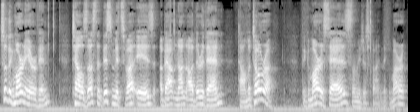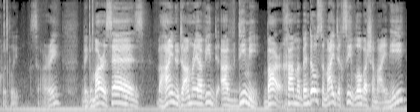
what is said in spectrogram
So the Gemara in Eruvin tells us that this mitzvah is about none other than Talmud Torah. The Gemara says, let me just find the Gemara quickly. Sorry. The Gemara says, V'hainu damri avid avdimi bar chama bendosa mai dechsiv lo b'shamayim hi.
